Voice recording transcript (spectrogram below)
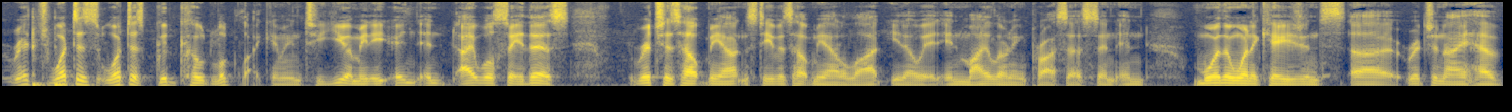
Rich, what does what does good code look like? I mean, to you, I mean, and, and, I will say this: Rich has helped me out, and Steve has helped me out a lot. You know, in, in my learning process, and, and more than one occasion, uh, Rich and I have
